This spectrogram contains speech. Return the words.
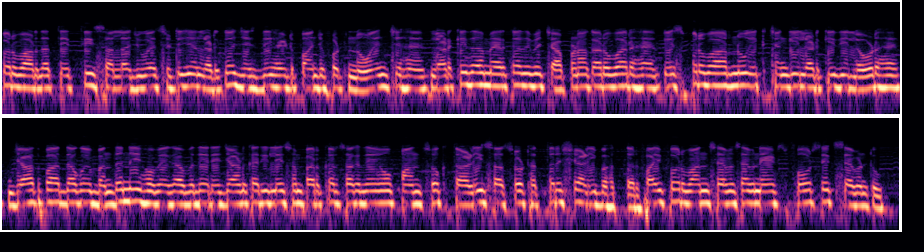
ਪਰਿਵਾਰ ਦਾ 33 ਸਾਲਾ ਯੂਐਸ ਸਿਟੀਜ਼ਨ ਲੜਕਾ, ਜਿਸ ਦੀ ਹਾਈਟ 5 ਫੁੱਟ 9 ਇੰਚ ਹੈ। ਲੜਕੇ ਦਾ ਅਮਰੀਕਾ ਦੇ ਵਿੱਚ ਆਪਣਾ ਕਾਰੋਬਾਰ ਹੈ। ਇਸ ਪਰਿਵਾਰ ਨੂੰ ਇੱਕ ਚੰਗੀ ਲੜਕੀ ਦੀ ਲੋੜ ਹੈ। ਜਾਤ ਪਾਤ ਦਾ ਕੋਈ ਬੰਧਨ ਨਹੀਂ ਹੋਵੇਗਾ। ਵਧੇਰੇ ਜਾਣਕਾਰੀ ਲਈ ਸੰਪਰਕ ਕਰ ਸਕਦੇ ਹੋ 541 778 4672 5417784672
